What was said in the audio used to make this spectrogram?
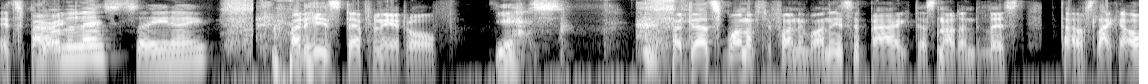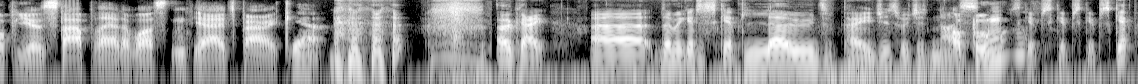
It's Not on the list, so you know. but he's definitely a dwarf. Yes. But that's one of the funny ones. Is it Barrick that's not on the list? That was like an obvious star player that wasn't. Yeah, it's Barrick. Yeah. Okay. Uh, then we get to skip loads of pages, which is nice. Oh, boom. Skip, skip, skip, skip.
